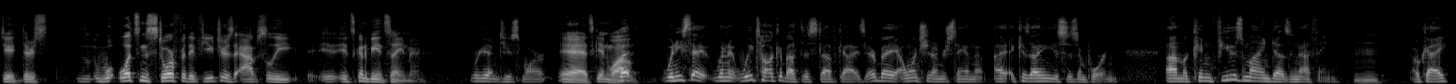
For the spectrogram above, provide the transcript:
Dude, there's what's in store for the future is absolutely it's going to be insane, man. We're getting too smart. Yeah, it's getting wild. But when you say when it, we talk about this stuff, guys, everybody, I want you to understand that because I, think this is important. Um, a confused mind does nothing. Okay.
